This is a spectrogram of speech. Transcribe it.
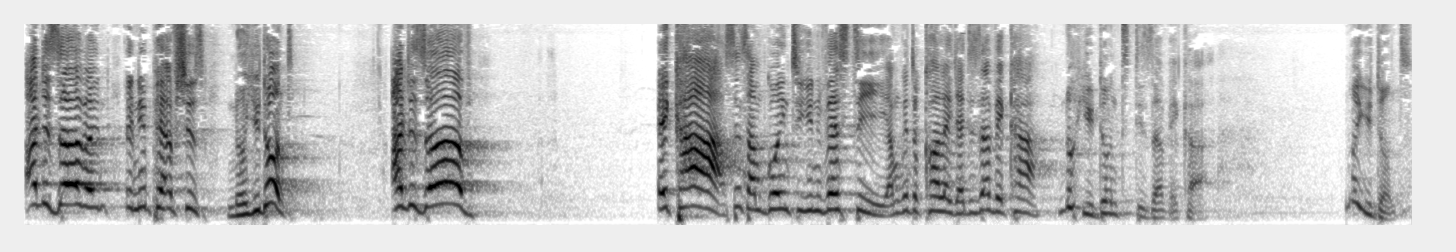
I deserve a, a new pair of shoes. No, you don't. I deserve a car. Since I'm going to university, I'm going to college, I deserve a car. No, you don't deserve a car. No, you don't.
